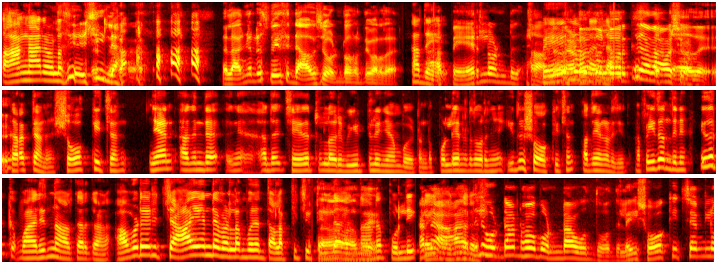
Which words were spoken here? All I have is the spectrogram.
താങ്ങാനുള്ള ശേഷിയില്ല. അല്ല അങ്ങനെ ഒരു സ്പേസിന്റെ ആവശ്യമുണ്ടോ സത്യം പറഞ്ഞത് അതെ. ആ പേരിലുണ്ട്. അതെ കറക്റ്റ് ആണ് ഷോ കിച്ചൺ ഞാൻ അതിന്റെ അത് ചെയ്തിട്ടുള്ള ഒരു വീട്ടിൽ ഞാൻ പോയിട്ടുണ്ട്. പുള്ളി എന്റെ അടുത്ത് പറഞ്ഞു ഇത് ഷോ കിച്ചൺ അത് ഞങ്ങൾ ചെയ്തു. അപ്പൊ ഇതെന്തിന്? ഇത് വരുന്ന ആൾക്കാർക്കാണ് അവിടെ ഒരു ചായന്റെ വെള്ളം പോലും തിളപ്പിച്ചിട്ടില്ല എന്നാണ് പുള്ളി ഹുഡ് ആൻഡ് ഹോബ് ഉണ്ടാവും തോന്നില്ല ഈ ഷോ കിച്ചണിൽ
